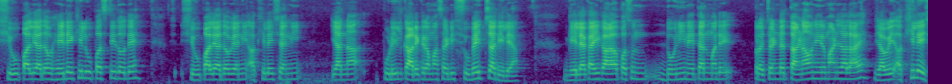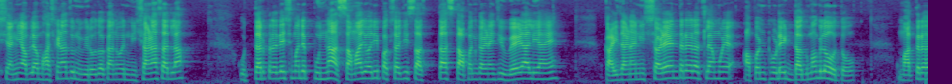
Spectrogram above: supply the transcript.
शिवपाल यादव हे देखील उपस्थित होते. शिवपाल यादव यांनी अखिलेश यांनी यांना पुढील कार्यक्रमासाठी शुभेच्छा दिल्या. गेल्या काही काळापासून दोन्ही नेत्यांमध्ये प्रचंड तणाव निर्माण झाला आहे. यावेळी अखिलेश यांनी आपल्या भाषणातून विरोधकांवर निशाणा साधला उत्तर प्रदेशमध्ये पुन्हा समाजवादी पक्षाची सत्ता स्थापन करण्याची वेळ आली आहे. काही जणांनी षडयंत्र रचल्यामुळे आपण थोडे डगमगलो होतो. मात्र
